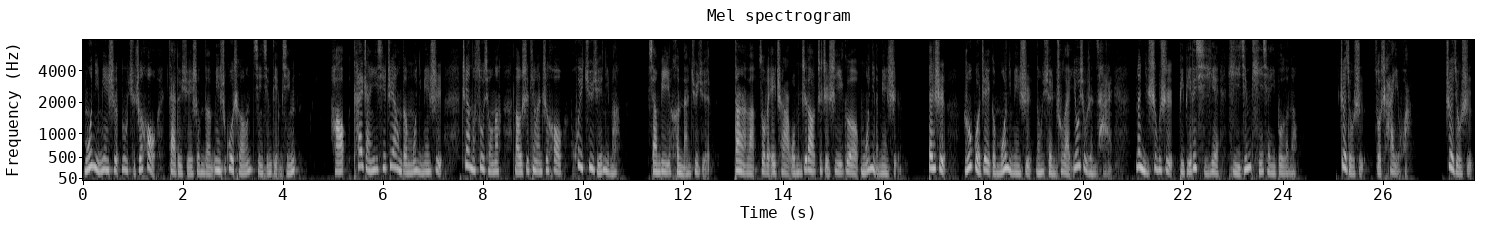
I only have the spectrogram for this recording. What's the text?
模拟面试录取之后，再对学生的面试过程进行点评。好，开展一期这样的模拟面试，这样的诉求呢，老师听完之后会拒绝你吗？”想必很难拒绝。当然了，作为 HR，我们知道这只是一个模拟的面试。但是如果这个模拟面试能选出来优秀人才，那你是不是比别的企业已经提前一步了呢？这就是做差异化，这就是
